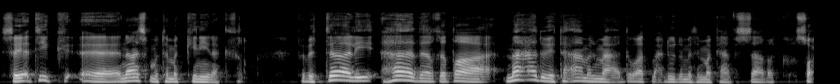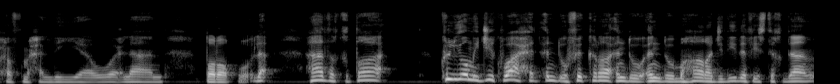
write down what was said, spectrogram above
سيأتيك آه، ناس متمكنين أكثر فبالتالي هذا القطاع ما عاد يتعامل مع أدوات محدودة مثل ما كان في السابق صحف محلية وإعلان طرق لا هذا القطاع كل يوم يجيك واحد عنده فكرة عنده عنده مهارة جديدة في استخدام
